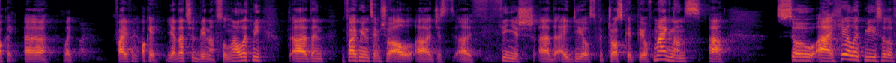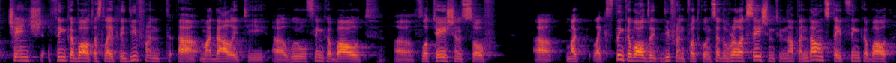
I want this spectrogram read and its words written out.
Okay, uh, like five minutes. Okay, yeah, that should be enough. So now let me, uh, then in five minutes, I'm sure I'll just finish the idea of spectroscopy of magnons. So uh, here, let me sort of change, think about a slightly different uh, modality. Uh, we will think about uh, fluctuations of, uh, like think about the different protocol. Instead of relaxation between up and down state, think about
